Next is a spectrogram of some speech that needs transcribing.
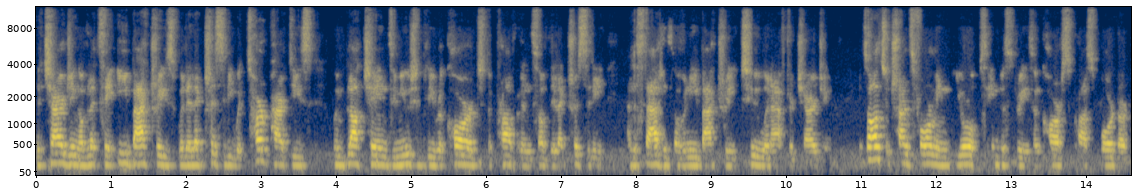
the charging of, let's say, e-batteries with electricity with third parties when blockchains immutably record the provenance of the electricity and the status of an e-battery to and after charging. It's also transforming Europe's industries and cross-border,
